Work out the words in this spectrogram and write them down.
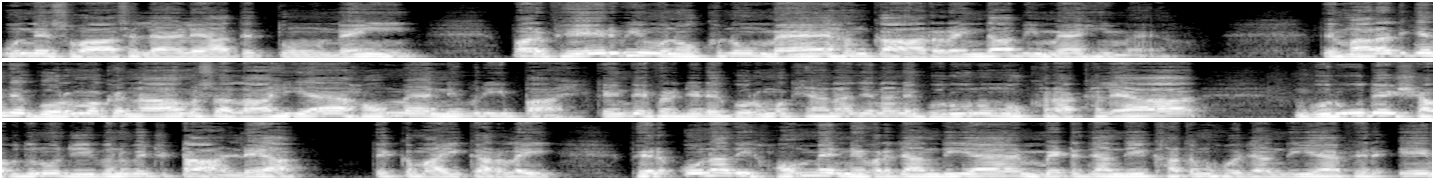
ਉਹਨੇ ਸਵਾਸ ਲੈ ਲਿਆ ਤੇ ਤੂੰ ਨਹੀਂ, ਪਰ ਫੇਰ ਵੀ ਮਨੁੱਖ ਨੂੰ ਮੈਂ ਹੰਕਾਰ ਰਹਿੰਦਾ ਵੀ ਮੈਂ ਹੀ ਮੈਂ ਹਾਂ। ਤੇ ਮਹਾਰਾਜ ਕਹਿੰਦੇ, ਗੁਰਮੁਖ ਨਾਮ ਸਲਾਹੀ ਹੈ ਹਉ ਨਿਵਰੀ ਪਾਹੇ। ਕਹਿੰਦੇ ਫਿਰ ਜਿਹੜੇ ਗੁਰਮੁਖ ਆ ਨਾ, ਜਿਨ੍ਹਾਂ ਨੇ ਗੁਰੂ ਨੂੰ ਮੁੱਖ ਰੱਖ ਲਿਆ, ਗੁਰੂ ਦੇ ਸ਼ਬਦ ਨੂੰ ਜੀਵਨ ਵਿੱਚ ਢਾਲ ਲਿਆ ਤੇ ਕਮਾਈ ਕਰ ਲਈ, ਫਿਰ ਉਹਨਾਂ ਦੀ ਹਉਮੈ ਨਿਵਰ ਜਾਂਦੀ ਹੈ ਮਿਟ ਜਾਂਦੀ ਖਤਮ ਹੋ ਜਾਂਦੀ ਹੈ ਫਿਰ ਇਹ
